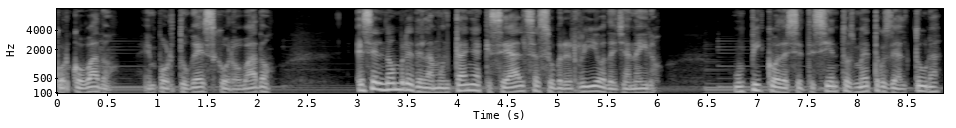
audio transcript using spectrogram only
Corcovado, en portugués jorobado, es el nombre de la montaña que se alza sobre Río de Janeiro, un pico de 700 metros de altura,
